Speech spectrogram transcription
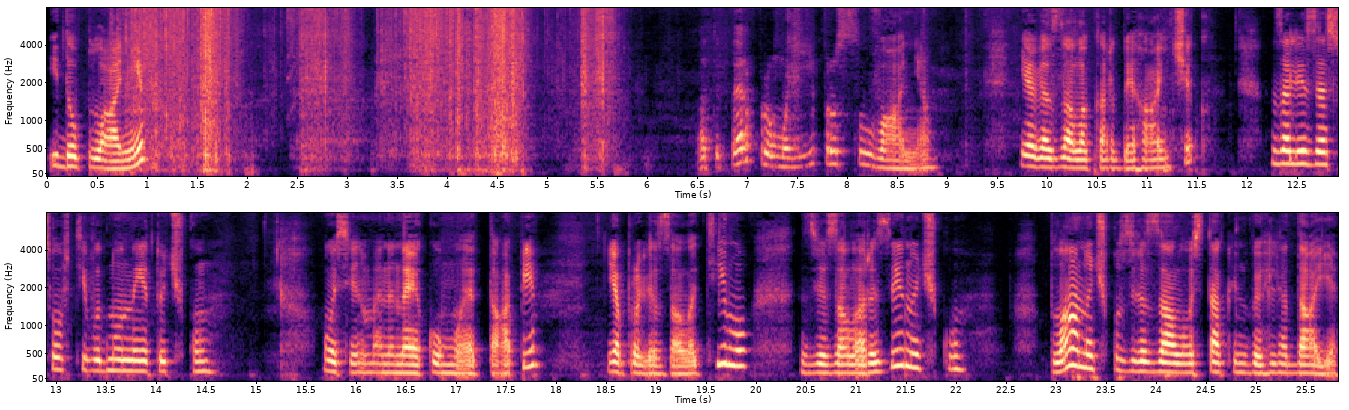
І до планів. А тепер про мої просування. Я в'язала кардиганчик залізе софті в одну ниточку. Ось він в мене на якому етапі. Я пров'язала тіло, зв'язала резиночку, планочку зв'язала. Ось так він виглядає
